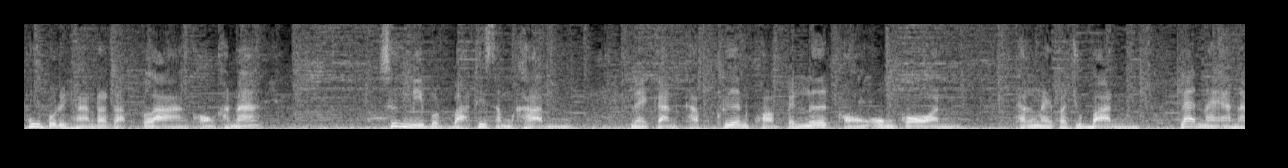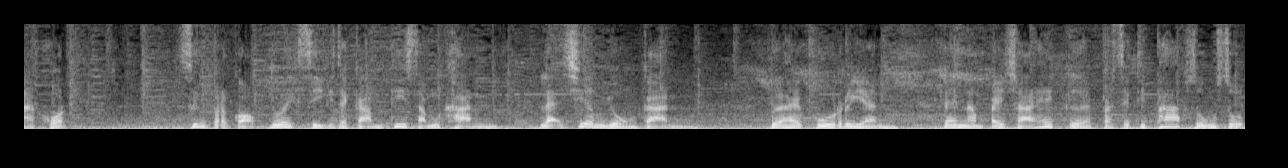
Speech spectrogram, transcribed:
ผู้บริหารระดับกลางของคณะ ซึ่งมีบทบาทที่สำคัญในการขับเคลื่อนความเป็นเลิศขององค์กร ทั้งในปัจจุบันและในอนาคต ซึ่งประกอบด้วย 4 กิจกรรมที่สำคัญและเชื่อมโยงกัน เพื่อให้ผู้เรียนได้นำไปใช้ให้เกิดประสิทธิภาพสูงสุด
